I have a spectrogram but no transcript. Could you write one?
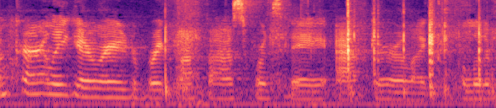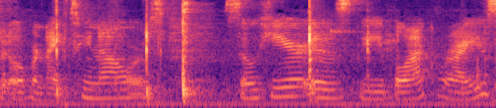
I'm currently getting ready to break my fast for today after like a little bit over 19 hours. So here is the black rice.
